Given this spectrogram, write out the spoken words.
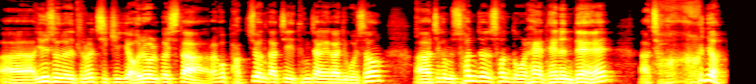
아, 윤석열 대통령을 지키기 어려울 것이다. 라고 박지원 같이 등장해가지고서 아, 지금 선전선동을 해야 되는데 아, 전혀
